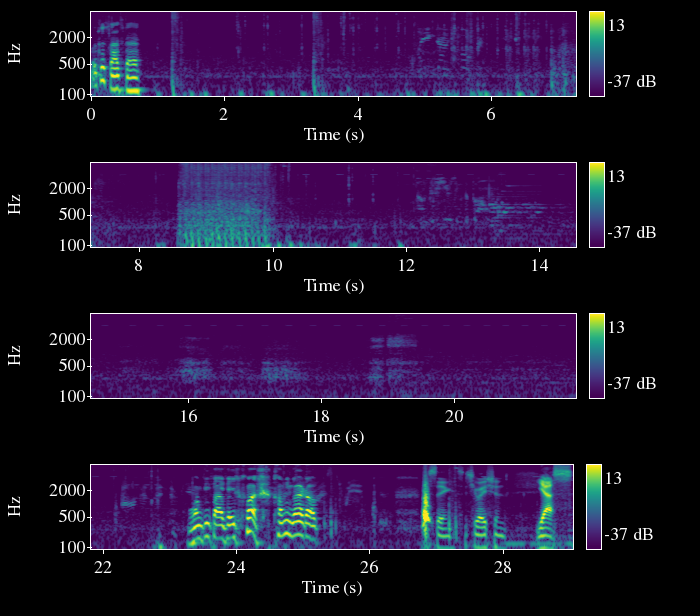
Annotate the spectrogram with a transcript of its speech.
Where's this last guy? One v five ace crush coming right up. Interesting situation. Yes.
